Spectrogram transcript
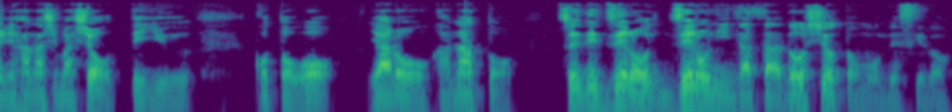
緒に話しましょうっていうことをやろうかなと。それでゼロ、ゼロ人だったらどうしようと思うんですけど、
